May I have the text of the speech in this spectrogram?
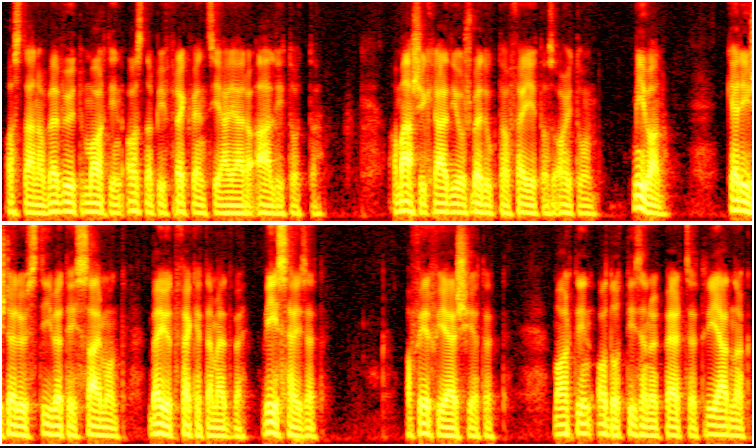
aztán a vevőt Martin aznapi frekvenciájára állította. A másik rádiós bedugta a fejét az ajtón. Mi van? Kerítsd elő Steve-et és Simont, bejött fekete medve. Vészhelyzet. A férfi elsietett. Martin adott 15 percet Riádnak,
